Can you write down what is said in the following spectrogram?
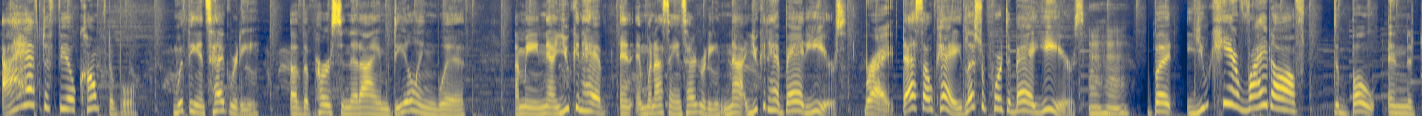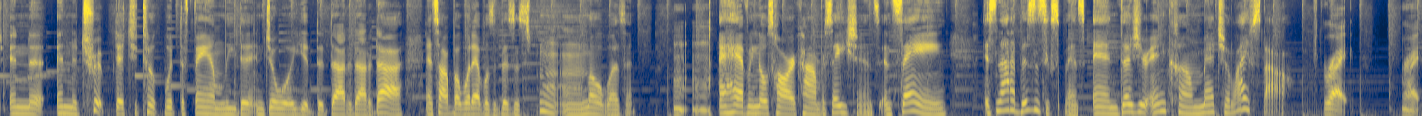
I have to feel comfortable with the integrity of the person that I am dealing with. I mean, now you can have, and, and when I say integrity, not you can have bad years. Right. That's okay. Let's report the bad years. Mm-hmm. But you can't write off the boat and the and the and the trip that you took with the family to enjoy your the da da da da da and talk about what that was a business. Mm-mm, no, it wasn't. Mm-mm. And having those hard conversations and saying it's not a business expense. And does your income match your lifestyle? Right. Right.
